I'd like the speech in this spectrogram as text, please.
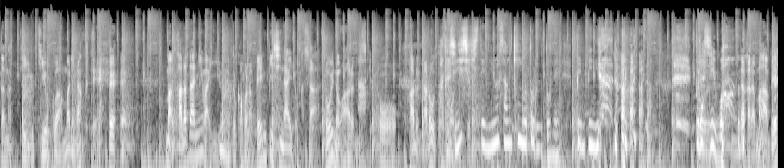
たなっていう記憶はあんまりなくて まあ体にはいいよねとか、ほら便秘しないとかさそういうのはあるんですけどあるんだろうと思うんです私意識して乳酸菌を取るとね便秘になる プラシーボ。だからまあ別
